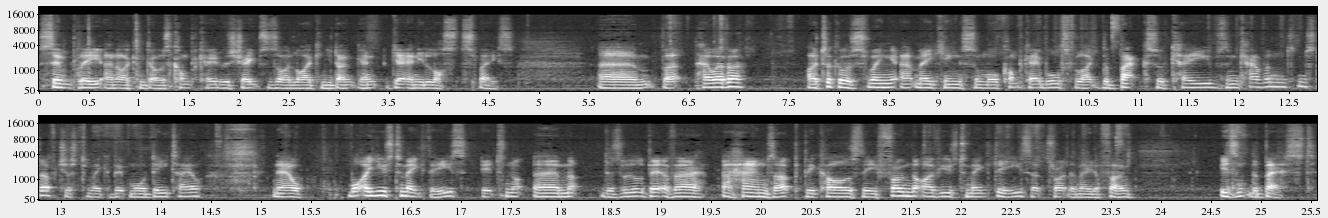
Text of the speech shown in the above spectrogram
simply and I can go as complicated with shapes as I like and you don't get, get any lost space. Um, but however, I took a swing at making some more complicated walls for like the backs of caves and caverns and stuff just to make a bit more detail. Now what I used to make these, it's not um, there's a little bit of a, a hands up because the foam that I've used to make these, that's right they're made of foam, isn't the best.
